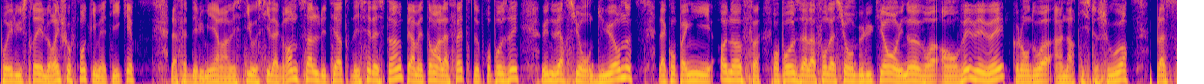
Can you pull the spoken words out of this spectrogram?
pour illustrer le réchauffement climatique. La Fête des Lumières investit aussi la grande salle du théâtre des Célestins, permettant à la fête de proposer une version diurne. La compagnie On-Off propose à la Fondation Bulukian une œuvre en VVV que l'on doit à un artiste sourd. Place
